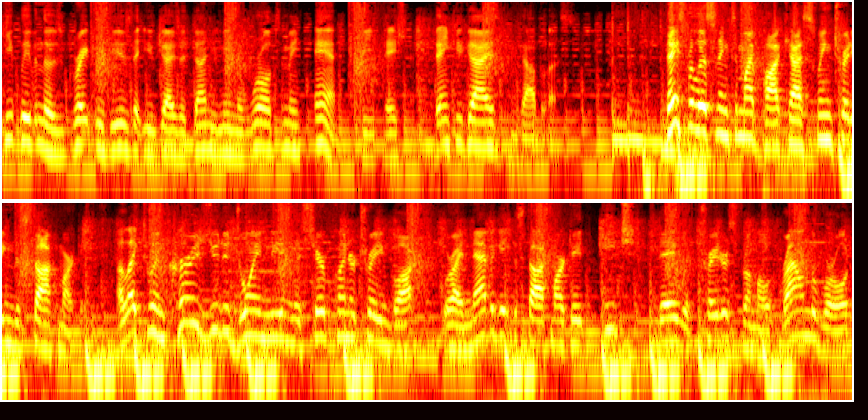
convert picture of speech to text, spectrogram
keep leaving those great reviews that you guys have done. You mean the world to me, and be patient. Thank you guys, and God bless. Thanks for listening to my podcast, Swing Trading the Stock Market. I'd like to encourage you to join me in the Share Planner Trading Block, where I navigate the stock market each day with traders from around the world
